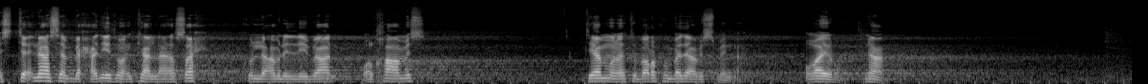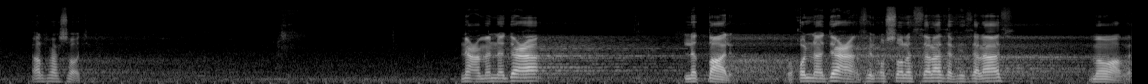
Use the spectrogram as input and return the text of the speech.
استئناسا بحديث وإن كان لا يصح كل أمر ذي بال. والخامس تيمم وتبرك بدأ بسم الله وغيره. نعم. أرفع صوتك. نعم أن دعا للطالب. وقلنا دعا في الأصول الثلاثة في ثلاث مواضع.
